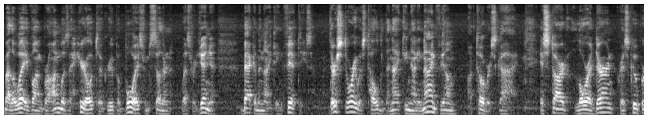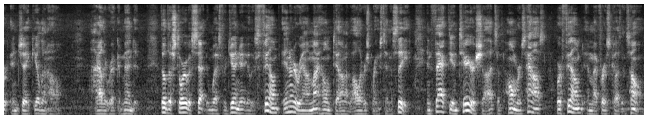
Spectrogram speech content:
By the way, von Braun was a hero to a group of boys from southern West Virginia back in the 1950s. Their story was told in the 1999 film October Sky. It starred Laura Dern, Chris Cooper, and Jake Gyllenhaal. I highly recommend it. Though the story was set in West Virginia, it was filmed in and around my hometown of Oliver Springs, Tennessee. In fact, the interior shots of Homer's house were filmed in my first cousin's home.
